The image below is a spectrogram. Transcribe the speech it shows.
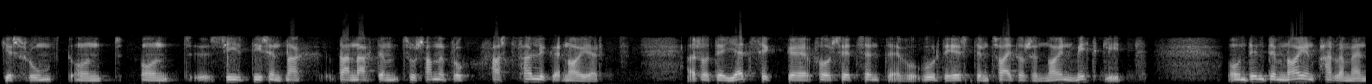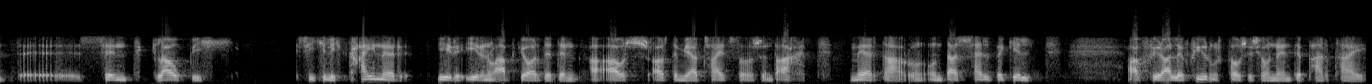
geschrumpft und, und sie, die sind nach, dann nach dem Zusammenbruch fast völlig erneuert. Also der jetzige Vorsitzende wurde erst im 2009 Mitglied und in dem neuen Parlament äh, sind, glaube ich, sicherlich keiner ihren Abgeordneten aus, aus dem Jahr 2008 mehr da. Und, und dasselbe gilt auch für alle Führungspositionen in der Partei.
